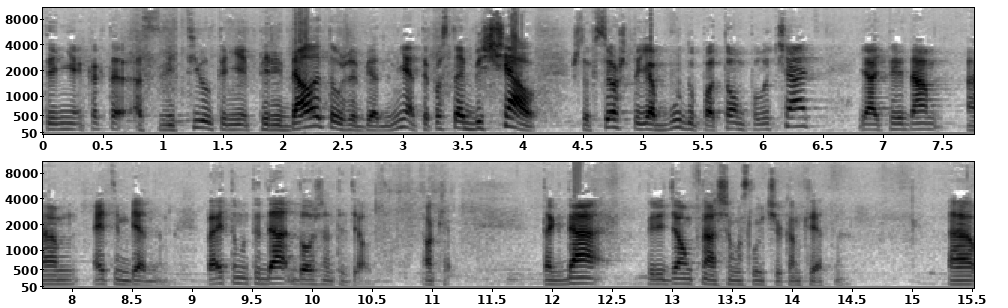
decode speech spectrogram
ты не как-то осветил, ты не передал это уже бедным. Нет, ты просто обещал, что все, что я буду потом получать, я передам эм, этим бедным. Поэтому ты да, должен это делать. Окей. Okay. Тогда перейдем к нашему случаю конкретно. Э,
